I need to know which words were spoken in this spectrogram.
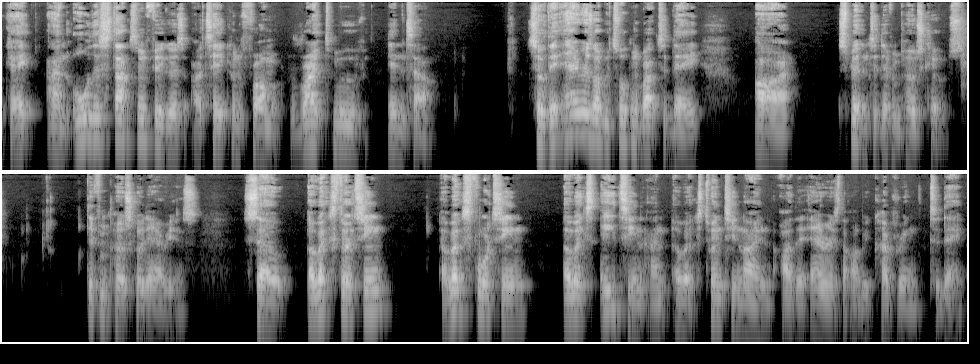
Okay, and all the stats and figures are taken from Rightmove Intel. So the areas I'll be talking about today are split into different postcodes, different postcode areas. So OX13, OX14, OX18, and OX29 are the areas that I'll be covering today.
